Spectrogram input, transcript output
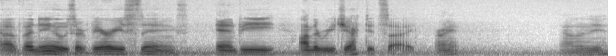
uh, venues or various things and be on the rejected side, right? Hallelujah.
